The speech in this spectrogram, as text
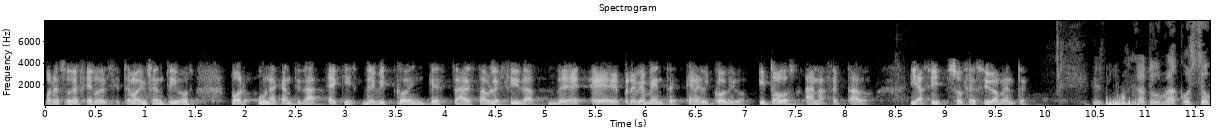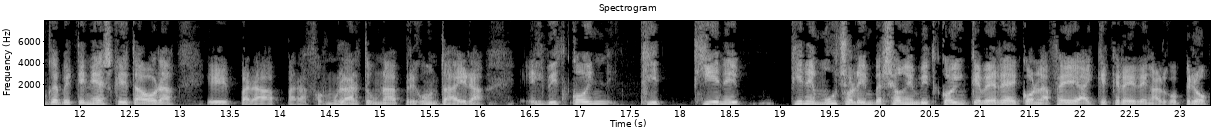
por eso decía lo del sistema de incentivos, por una cantidad X de Bitcoin que está establecida de, eh, previamente en el código y todos han aceptado y así sucesivamente. Una cuestión que me tenía escrita ahora eh, para, para formularte una pregunta era, el Bitcoin que tiene, tiene mucho la inversión en Bitcoin que ver eh, con la fe, hay que creer en algo, pero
